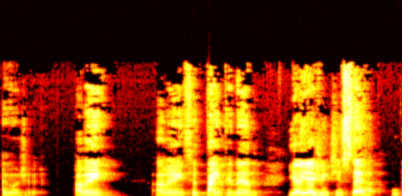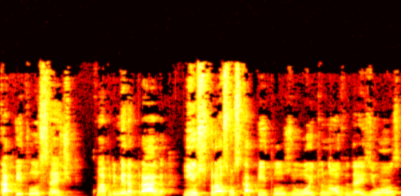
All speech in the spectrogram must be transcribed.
Evangelho. Amém? Amém? Você está entendendo? E aí a gente encerra o capítulo 7 com a primeira praga, e os próximos capítulos, o 8, 9, o 10 e o 11,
